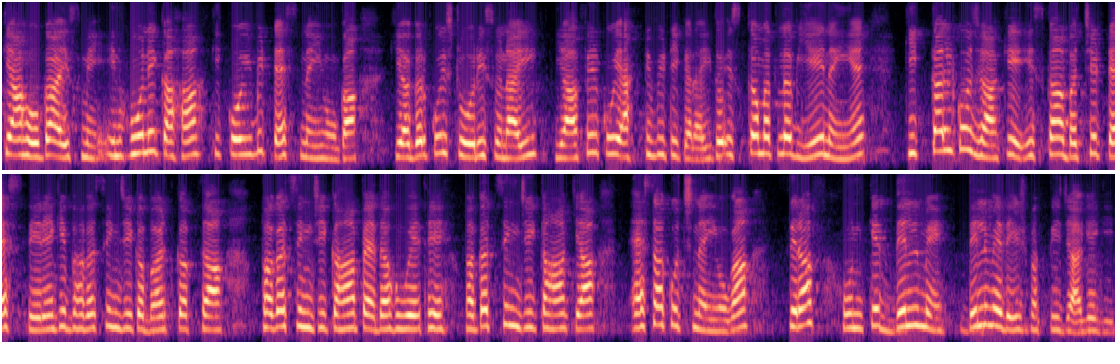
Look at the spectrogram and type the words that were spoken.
क्या होगा इसमें? इन्होंने कहा कि कोई भी टेस्ट नहीं होगा कि अगर कोई स्टोरी सुनाई या फिर कोई एक्टिविटी कराई तो इसका मतलब ये नहीं है कि कल को जाके इसका बच्चे टेस्ट दे रहे हैं कि भगत सिंह जी का बर्थ कब था? भगत सिंह जी कहाँ पैदा हुए थे? भगत सिंह जी कहाँ क्या? ऐसा कुछ नहीं होगा। सिर्फ़ उनके दिल में दिल में देशभक्ति जागेगी।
